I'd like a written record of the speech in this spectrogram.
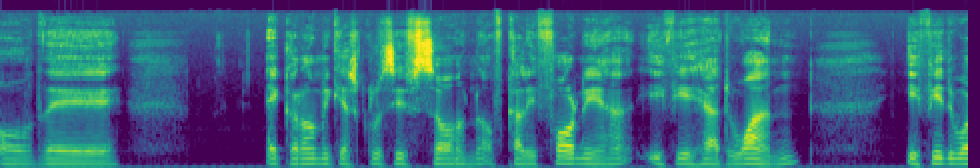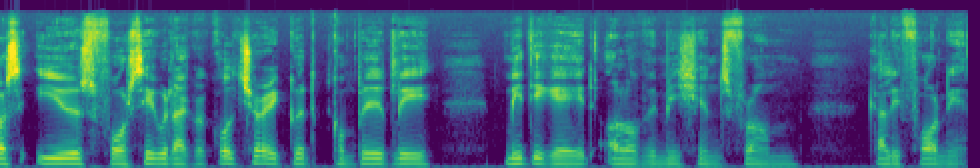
of the economic exclusive zone of California, if it had one, if it was used for seaweed agriculture, it could completely mitigate all of the emissions from California.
